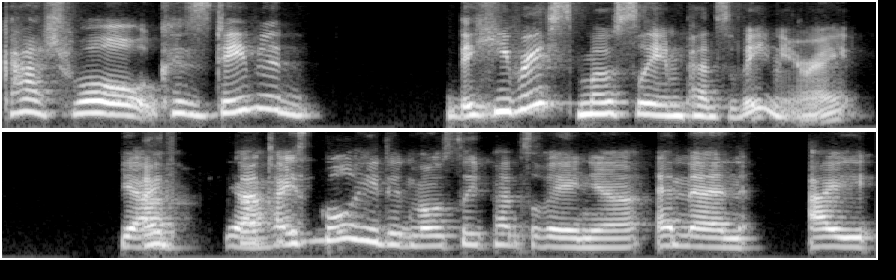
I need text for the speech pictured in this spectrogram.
gosh, well, because David, he raced mostly in Pennsylvania, right? Yeah. Yeah, high school he did mostly Pennsylvania, and then I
